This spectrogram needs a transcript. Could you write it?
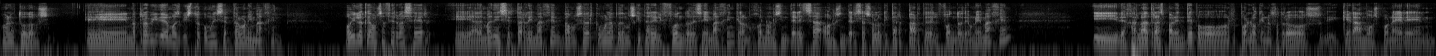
Hola a todos. Eh, en otro vídeo hemos visto cómo insertar una imagen. Hoy lo que vamos a hacer va a ser, eh, además de insertar la imagen, vamos a ver cómo la podemos quitar el fondo de esa imagen, que a lo mejor no nos interesa, o nos interesa solo quitar parte del fondo de una imagen y dejarla transparente por, por lo que nosotros queramos poner en,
